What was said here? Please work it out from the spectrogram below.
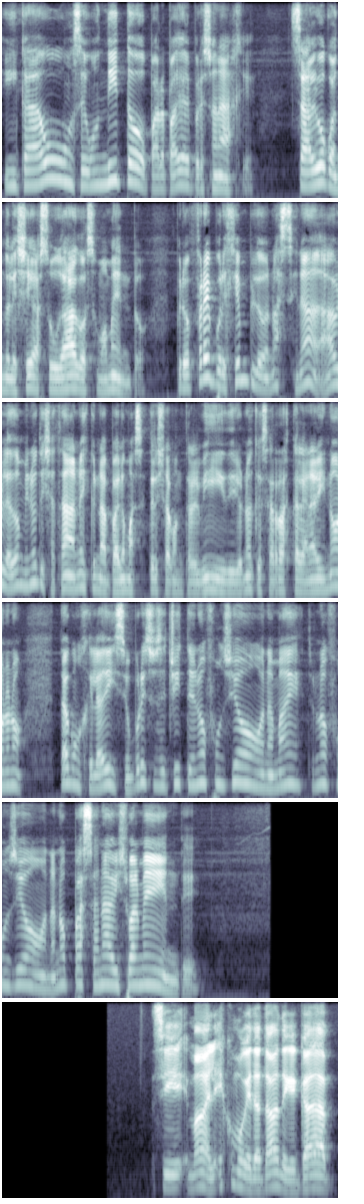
Y cada un segundito parpadea el personaje. Salvo cuando le llega su gag o su momento. Pero Fry, por ejemplo, no hace nada. Habla dos minutos y ya está. No es que una paloma se estrella contra el vidrio. No es que se rasca la nariz. No, no, no. Está congeladísimo. Por eso ese chiste no funciona, maestro, no funciona. No pasa nada visualmente. Sí, mal. Es como que trataban de que cada,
